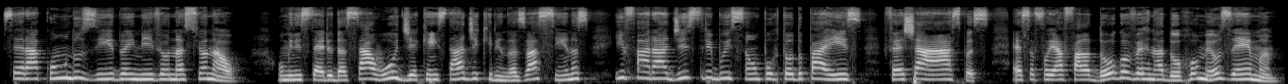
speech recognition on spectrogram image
será conduzido em nível nacional. O Ministério da Saúde é quem está adquirindo as vacinas e fará a distribuição por todo o país. Fecha aspas. Essa foi a fala do governador Romeu Zema.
